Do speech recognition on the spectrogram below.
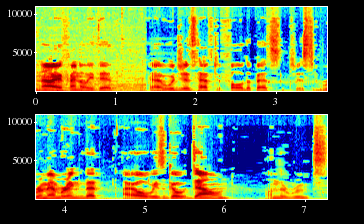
now I finally did. I would just have to follow the paths, just remembering that I always go down on the roots.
